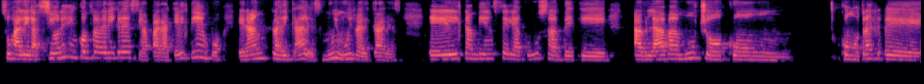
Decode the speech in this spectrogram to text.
sus alegaciones en contra de la iglesia para aquel tiempo eran radicales, muy, muy radicales. Él también se le acusa de que hablaba mucho con, con otras... Eh,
